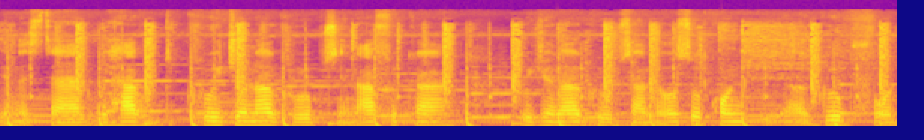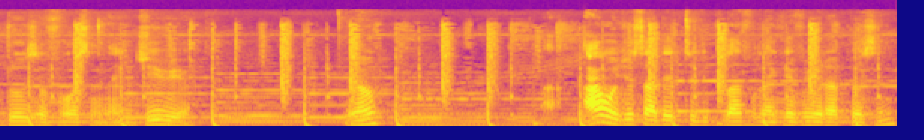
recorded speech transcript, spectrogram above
You understand? We have regional groups in Africa, regional groups, and also con- uh, group for those of us in Nigeria. You know, I was just added to the platform like every other person,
